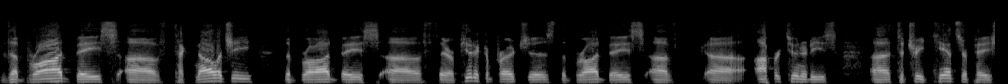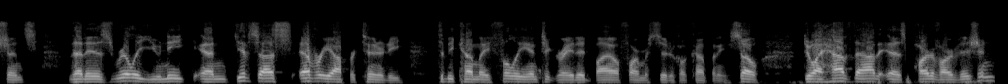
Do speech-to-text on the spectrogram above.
the broad base of technology, the broad base of therapeutic approaches, the broad base of uh, opportunities uh, to treat cancer patients that is really unique and gives us every opportunity to become a fully integrated biopharmaceutical company. So, do I have that as part of our vision?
